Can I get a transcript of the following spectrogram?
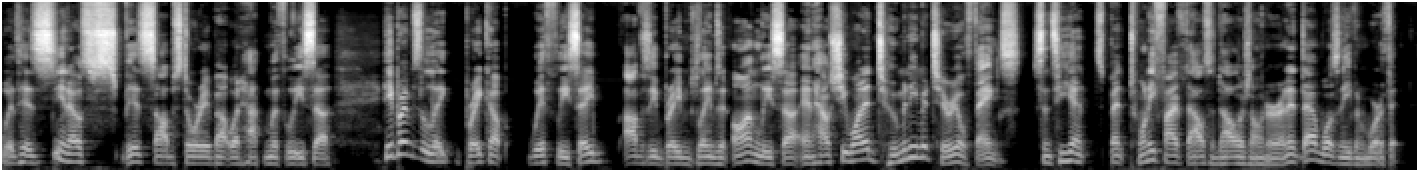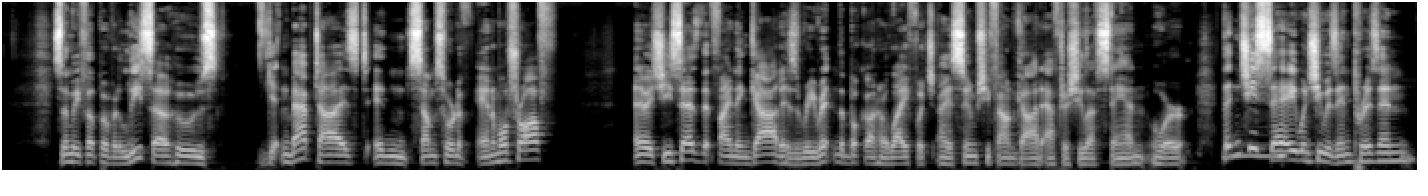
with his, you know, his sob story about what happened with Lisa. He blames the like, breakup with Lisa. He obviously blames, blames it on Lisa and how she wanted too many material things since he had spent $25,000 on her and it, that wasn't even worth it. So then we flip over to Lisa, who's getting baptized in some sort of animal trough. Anyway, she says that finding God has rewritten the book on her life, which I assume she found God after she left Stan. Or didn't she mm-hmm. say when she was in prison,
